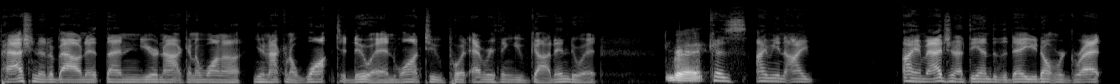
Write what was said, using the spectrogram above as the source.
passionate about it, then you're not going to want to, you're not going to want to do it and want to put everything you've got into it. Right. Because, I mean, I, I imagine at the end of the day, you don't regret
